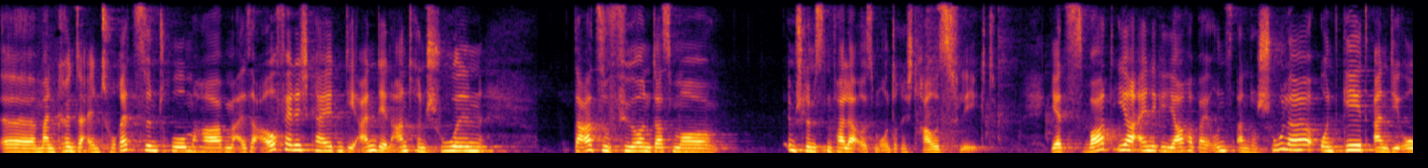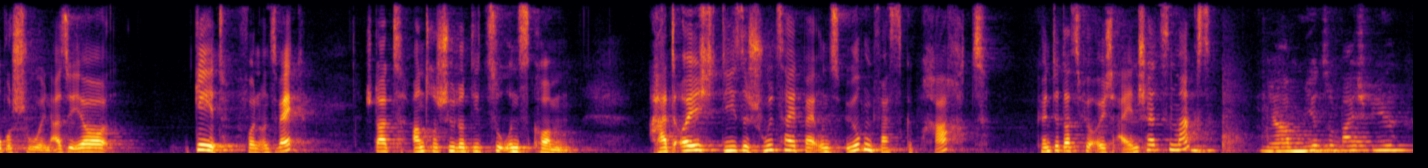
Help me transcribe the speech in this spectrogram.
äh, man könnte ein Tourette-Syndrom haben, also Auffälligkeiten, die an den anderen Schulen dazu führen, dass man im schlimmsten Falle aus dem Unterricht rausfliegt. Jetzt wart ihr einige Jahre bei uns an der Schule und geht an die Oberschulen. Also ihr geht von uns weg, statt andere Schüler, die zu uns kommen. Hat euch diese Schulzeit bei uns irgendwas gebracht? Könnt ihr das für euch einschätzen, Max? Ja, mir zum Beispiel,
